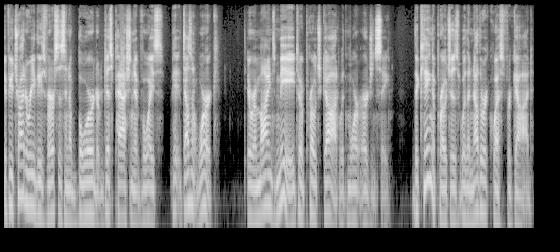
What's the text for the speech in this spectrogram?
If you try to read these verses in a bored or dispassionate voice, it doesn't work. It reminds me to approach God with more urgency. The king approaches with another request for God.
